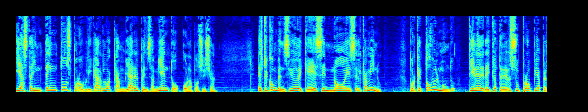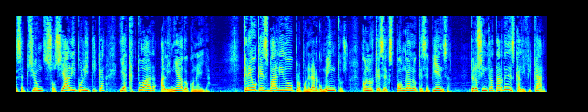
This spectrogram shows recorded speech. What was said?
y hasta intentos por obligarlo a cambiar el pensamiento o la posición. Estoy convencido de que ese no es el camino, porque todo el mundo tiene derecho a tener su propia percepción social y política y actuar alineado con ella. Creo que es válido proponer argumentos con los que se exponga lo que se piensa, pero sin tratar de descalificar,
